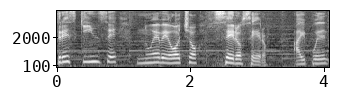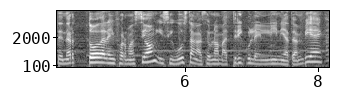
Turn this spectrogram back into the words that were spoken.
315-9800. Ahí pueden tener toda la información y si gustan hacer una matrícula en línea también ah.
